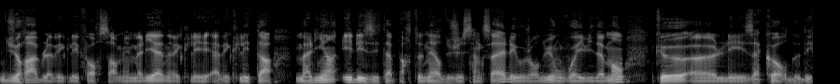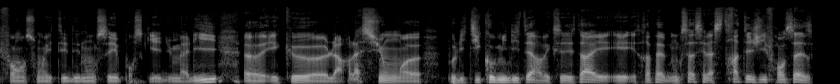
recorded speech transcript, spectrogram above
durables avec les forces armées maliennes, avec, les, avec l'État malien et les États partenaires du G5 Sahel. Et aujourd'hui, on voit évidemment que euh, les accords de défense ont été dénoncés pour ce qui est du Mali euh, et que euh, la relation politico-militaire avec ces États est, est, très faible. Donc ça, c'est la stratégie française.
